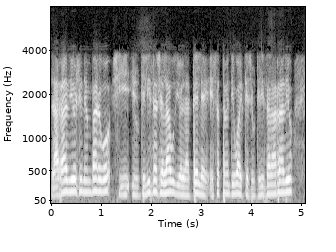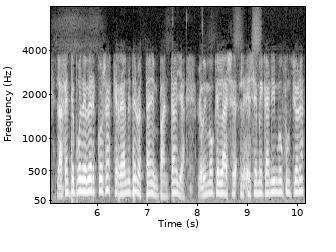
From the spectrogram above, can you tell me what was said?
La radio, sin embargo, si utilizas el audio en la tele exactamente igual que se utiliza la radio, la gente puede ver cosas que realmente no están en pantalla. Lo mismo que la- ese mecanismo funciona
